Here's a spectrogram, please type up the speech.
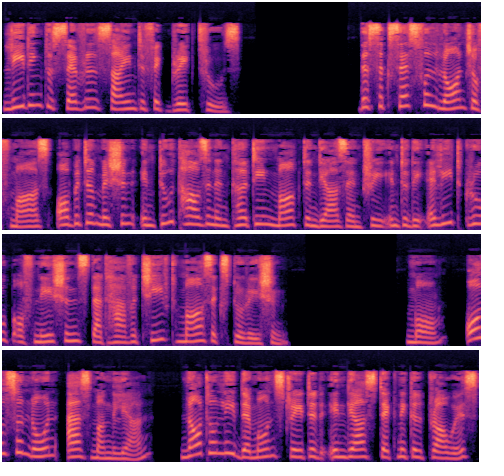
leading to several scientific breakthroughs. The successful launch of Mars Orbiter mission in 2013 marked India's entry into the elite group of nations that have achieved Mars exploration. MOM, also known as Mangalyaan, not only demonstrated India's technical prowess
